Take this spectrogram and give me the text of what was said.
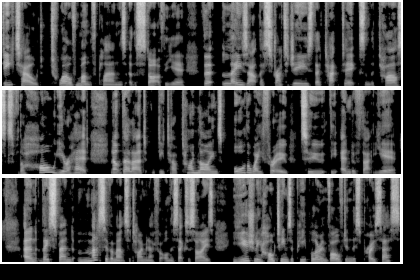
detailed 12 month plans at the start of the year that lays out their strategies, their tactics, and the tasks for the whole year ahead. Now, they'll add detailed timelines all the way through to the end of that year. And they spend massive amounts of time and effort on this exercise. Usually, whole teams of people are involved in this process.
